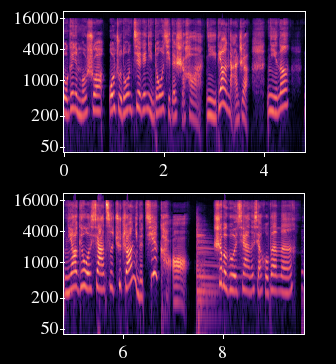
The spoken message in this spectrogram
我跟你们说，我主动借给你东西的时候啊，你一定要拿着。你呢，你要给我下次去找你的借口，是不，各位亲爱的小伙伴们？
